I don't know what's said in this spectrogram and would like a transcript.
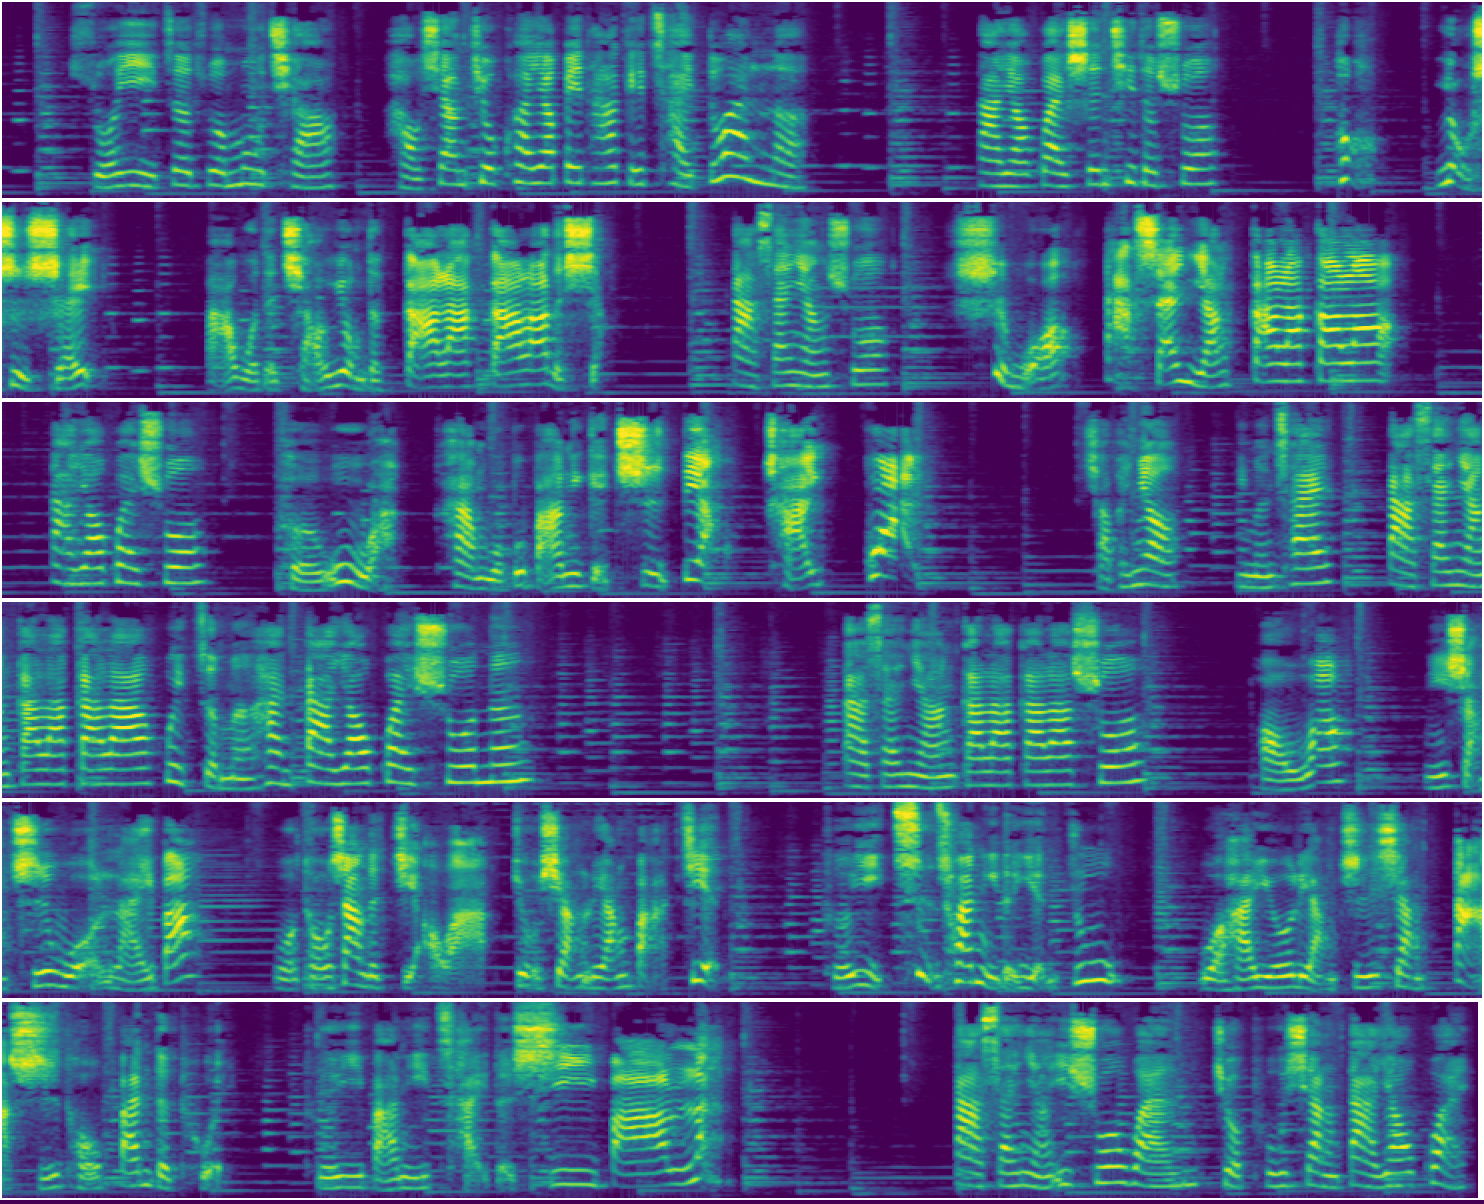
所以这座木桥好像就快要被它给踩断了。大妖怪生气地说：“吼，又是谁把我的桥用得嘎啦嘎啦的响？”大山羊说：“是我。”大山羊嘎啦嘎啦，大妖怪说：“可恶啊！看我不把你给吃掉才怪！”小朋友，你们猜大山羊嘎啦嘎啦会怎么和大妖怪说呢？大山羊嘎啦嘎啦说：“好啊，你想吃我来吧！我头上的角啊，就像两把剑，可以刺穿你的眼珠。我还有两只像大石头般的腿，可以把你踩得稀巴烂。”大山羊一说完，就扑向大妖怪。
